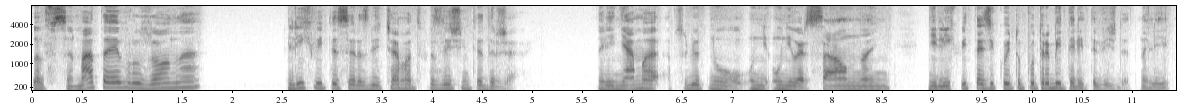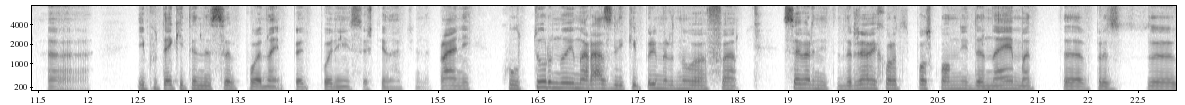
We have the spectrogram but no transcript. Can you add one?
В самата еврозона лихвите се различават в различните държави. Нали, няма абсолютно уни, универсални лихви, тези, които потребителите виждат. Нали, а, ипотеките не са по, една, по един и същи начин направени. Културно има разлики. Примерно в а, северните държави хората са по-склонни да наемат а, през а,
